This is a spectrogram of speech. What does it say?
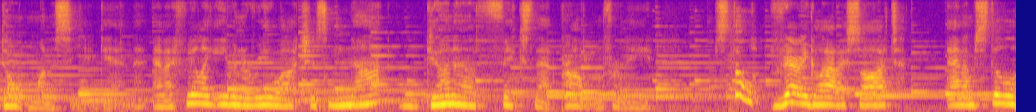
don't want to see again, and I feel like even a rewatch is not gonna fix that problem for me. Still very glad I saw it, and I'm still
